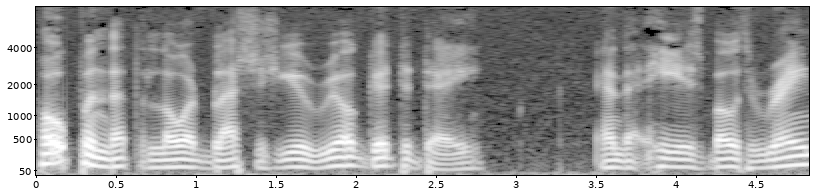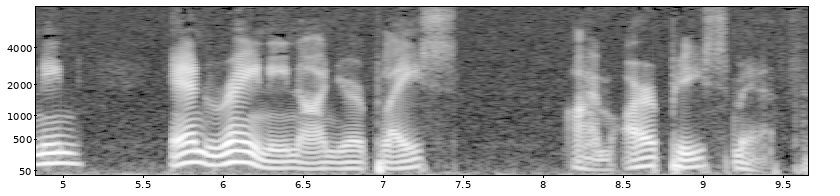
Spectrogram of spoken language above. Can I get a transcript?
Hoping that the Lord blesses you real good today, and that He is both reigning and raining on your place, I'm R.P. Smith.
